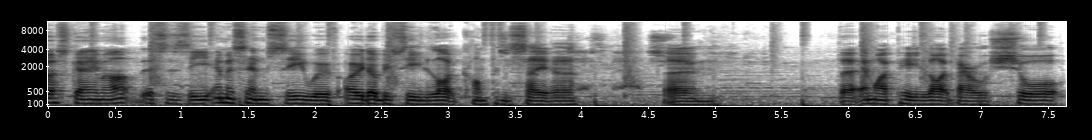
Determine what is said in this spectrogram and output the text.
First game up, this is the MSMC with OWC Light Compensator. Um, the MIP light barrel short,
